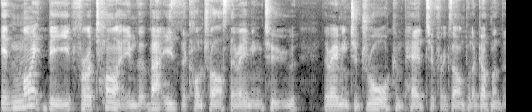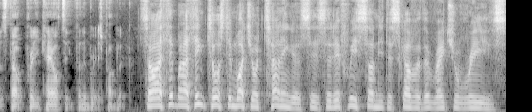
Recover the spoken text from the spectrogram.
it might be for a time that that is the contrast they're aiming to they're aiming to draw compared to for example a government that's felt pretty chaotic for the british public. So I think, but I think, Torsten, what you're telling us is that if we suddenly discover that Rachel Reeves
